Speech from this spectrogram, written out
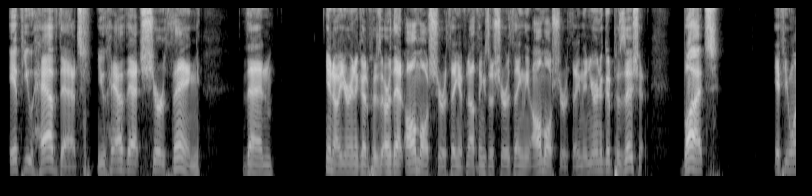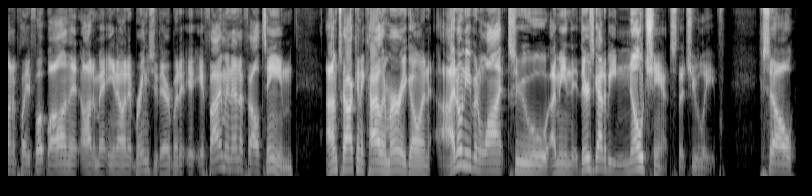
if you have that, you have that sure thing then you know you're in a good position, or that almost sure thing. If nothing's a sure thing, the almost sure thing, then you're in a good position. But if you want to play football and it automatic, you know, and it brings you there. But if I'm an NFL team, I'm talking to Kyler Murray, going, I don't even want to. I mean, there's got to be no chance that you leave. So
